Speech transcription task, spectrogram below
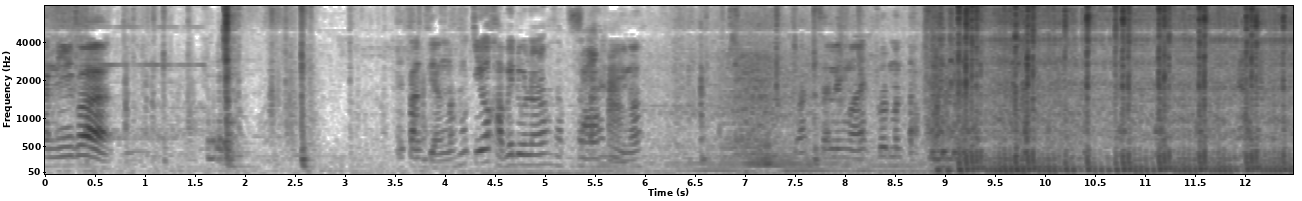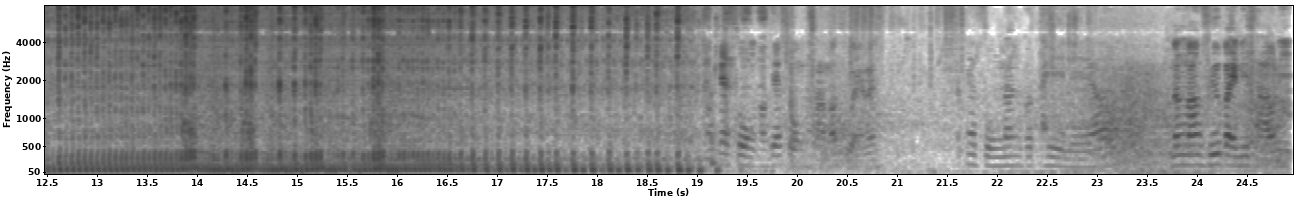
คันนี้ก็ ให้ฟังเสียงเนาะ เมื่อกี้ก็ขับให้ดูแล้วเนาะสตาร์ทให้ดูอีกเนาะวัดสักเล็กน้อย รถมันตับเอาแค่ทรงเอาแค่ทรงถามว่าสวยไหมแค่ทรงนั่งก็เท่แล้วน้องๆซื้อไปนี่สาวนี่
